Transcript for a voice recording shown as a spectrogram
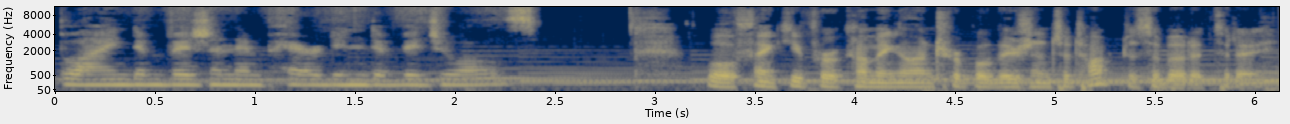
blind and vision impaired individuals. Well, thank you for coming on Triple Vision to talk to us about it today.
